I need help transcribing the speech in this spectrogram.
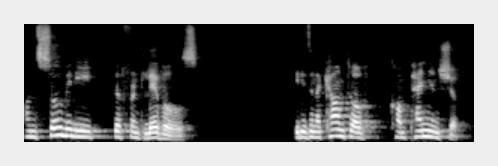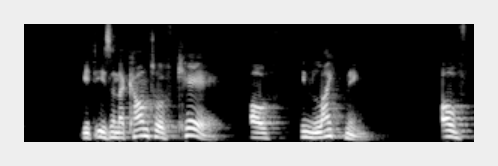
on so many different levels. It is an account of companionship. It is an account of care, of enlightening, of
